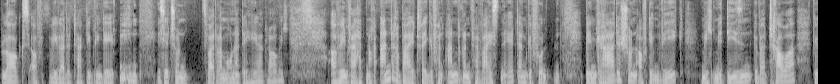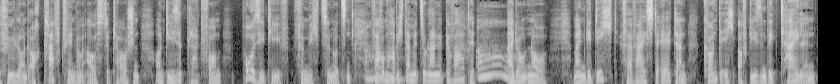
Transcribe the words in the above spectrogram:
Blogs auf vivadertagliebling.de. Ist jetzt schon zwei, drei Monate her, glaube ich. Auf jeden Fall hat noch andere Beiträge von anderen verwaisten Eltern gefunden. Bin gerade schon auf dem Weg, mich mit diesen über Trauer, Gefühle und auch Kraftfindung auszutauschen und diese Plattform positiv für mich zu nutzen. Oh. Warum habe ich damit so lange gewartet? Oh. I don't know. Mein Gedicht Verwaiste Eltern konnte ich auf diesem Weg teilen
